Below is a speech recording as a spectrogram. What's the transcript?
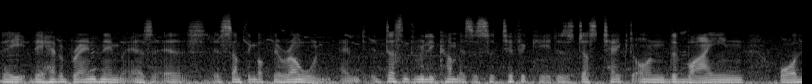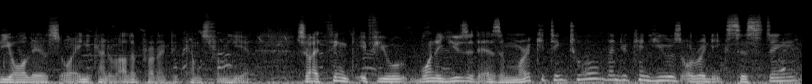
they, they have a brand name as, as, as, something of their own and it doesn't really come as a certificate. It's just tagged on the wine or the olives or any kind of other product that comes from here. So I think if you want to use it as a marketing tool then you can use already existing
